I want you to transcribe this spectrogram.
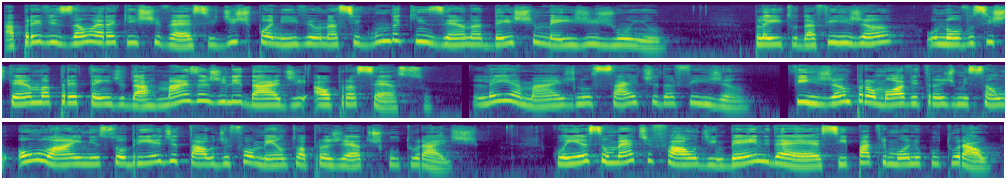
A previsão era que estivesse disponível na segunda quinzena deste mês de junho. Pleito da Firjan o novo sistema pretende dar mais agilidade ao processo. Leia mais no site da Firjan. Firjan promove transmissão online sobre edital de fomento a projetos culturais. Conheça o Match Founding BNDES e Patrimônio Cultural,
